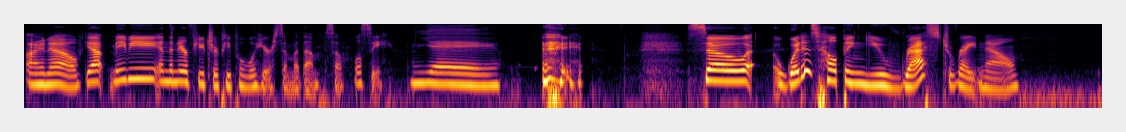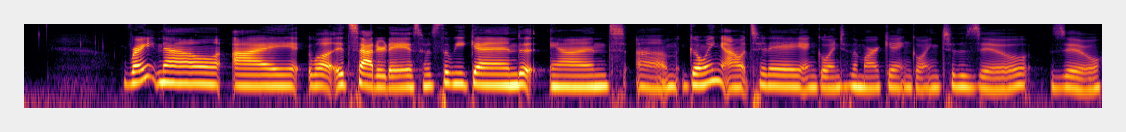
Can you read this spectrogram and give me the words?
I know. Yep, maybe in the near future people will hear some of them. So, we'll see. Yay. so, what is helping you rest right now? Right now, I, well, it's Saturday, so it's the weekend, and um, going out today and going to the market and going to the zoo, zoo,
